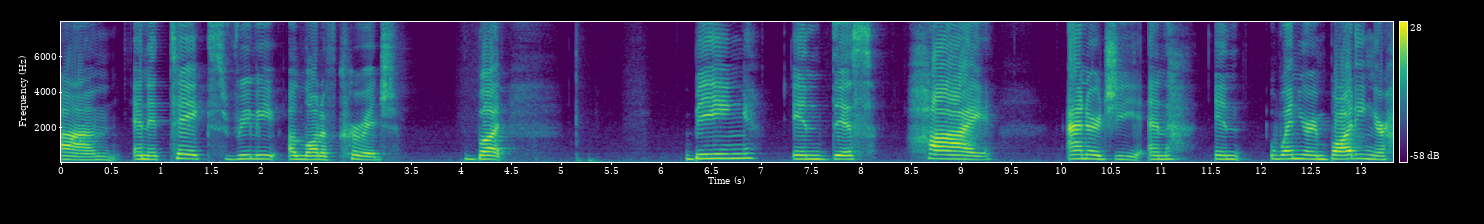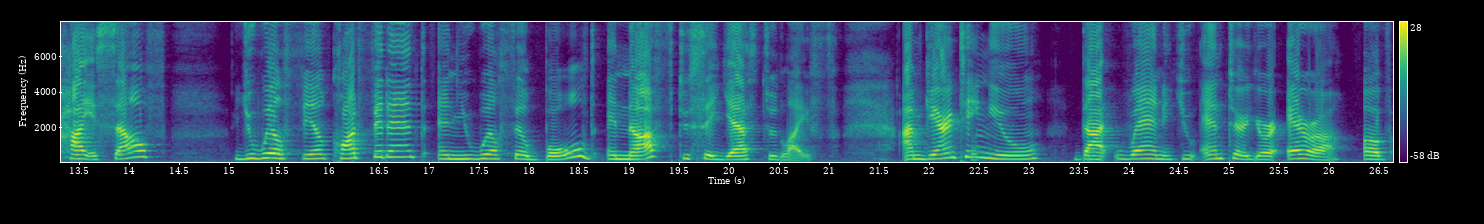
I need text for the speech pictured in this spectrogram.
Um, and it takes really a lot of courage. But being in this high energy and in when you're embodying your highest self, you will feel confident and you will feel bold enough to say yes to life. I'm guaranteeing you that when you enter your era of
